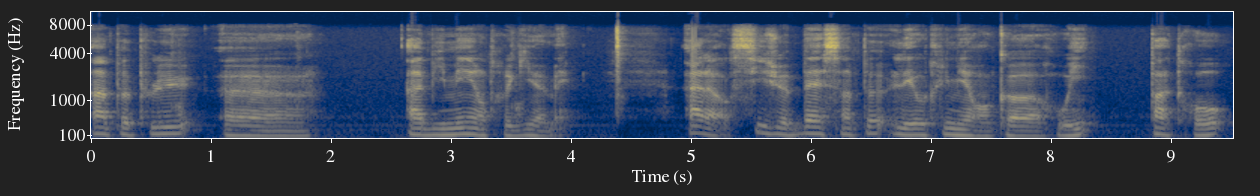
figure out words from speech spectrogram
un peu plus euh, abîmé entre guillemets? Alors, si je baisse un peu les hautes lumières encore, oui, pas trop.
